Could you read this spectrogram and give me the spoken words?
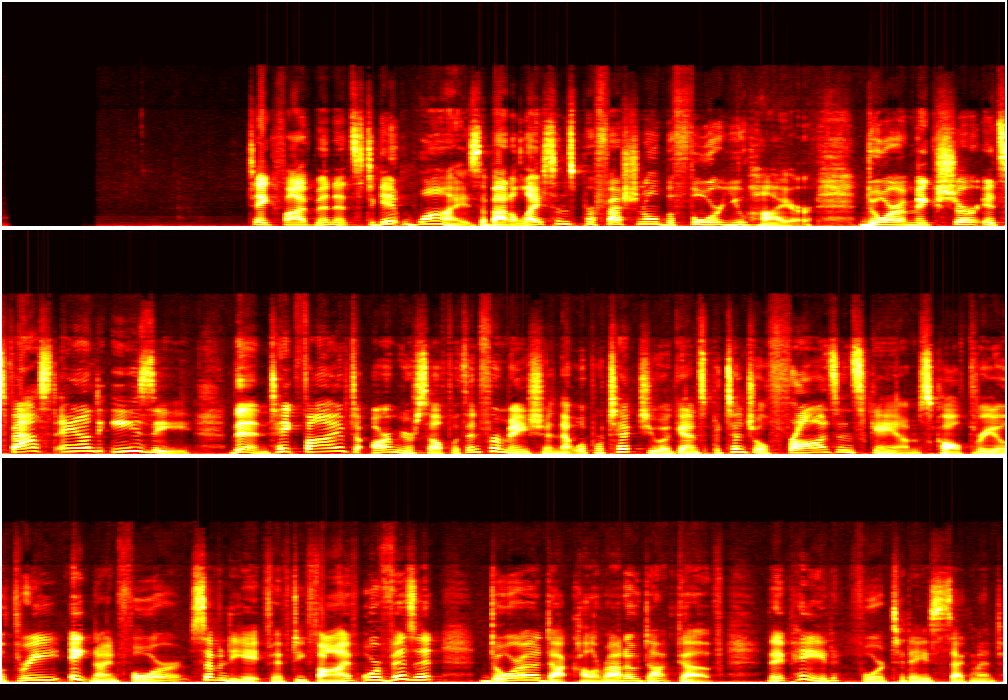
Take five minutes to get wise about a licensed professional before you hire. Dora makes sure it's fast and easy. Then take five to arm yourself with information that will protect you against potential frauds and scams. Call 303 894 7855 or visit dora.colorado.gov. They paid for today's segment.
